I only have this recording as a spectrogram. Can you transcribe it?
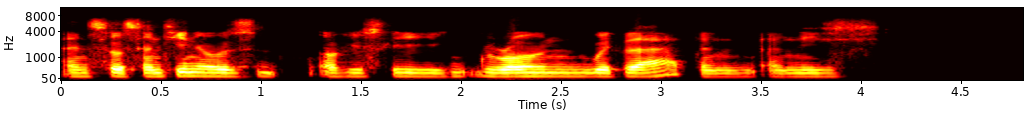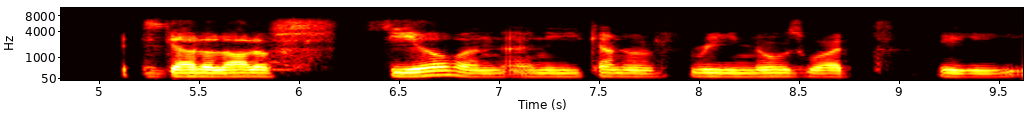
And so Santino's obviously grown with that and, and he's, he's got a lot of feel and, and he kind of really knows what he,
